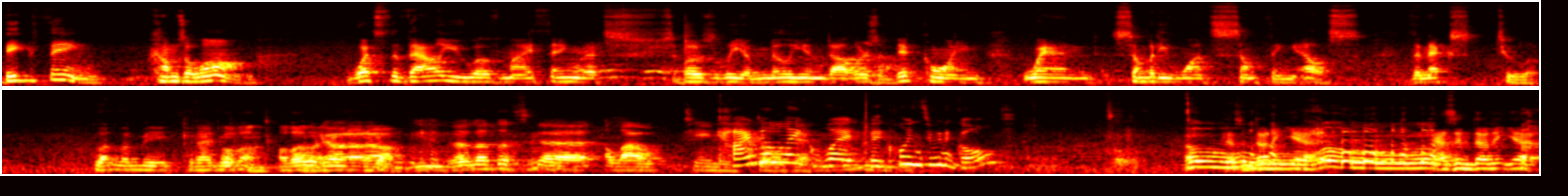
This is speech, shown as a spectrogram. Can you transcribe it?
big thing comes along? What's the value of my thing that's supposedly a million dollars of Bitcoin when somebody wants something else? The next tulip. Let, let me, can I do Hold it? on, hold on. Oh, no, no, no. Let, us uh, allow Team Kind of Gold like to- what Bitcoin's doing to gold. Oh, Hasn't done it yet. Hasn't done it yet.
